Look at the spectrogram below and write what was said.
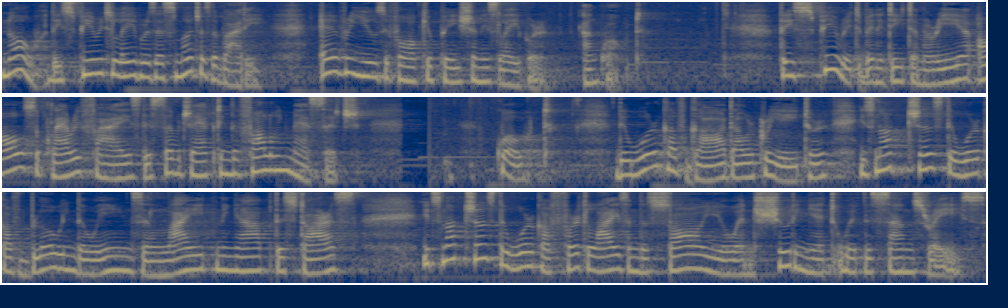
no, the spirit labors as much as the body. Every useful occupation is labor. Unquote. The Spirit Benedita Maria also clarifies the subject in the following message. Quote, the work of God, our Creator, is not just the work of blowing the winds and lighting up the stars. It's not just the work of fertilizing the soil and shooting it with the sun's rays.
